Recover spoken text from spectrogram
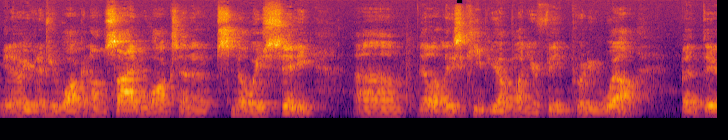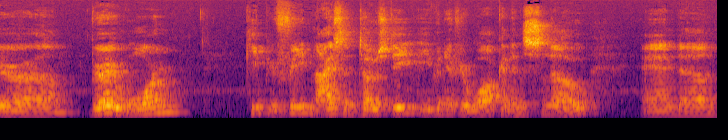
you know even if you're walking on sidewalks in a snowy city, um, they'll at least keep you up on your feet pretty well. But they're um, very warm, keep your feet nice and toasty even if you're walking in snow. And um,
